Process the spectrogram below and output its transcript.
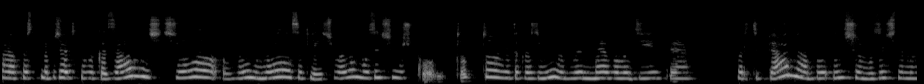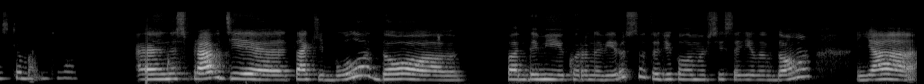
Просто на початку ви казали, що ви не закінчували музичну школу. Тобто, я так розумію, ви не володієте фортепіано або іншими музичними інструментами. Е, Насправді е, так і було до пандемії коронавірусу, тоді, коли ми всі сиділи вдома. Я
